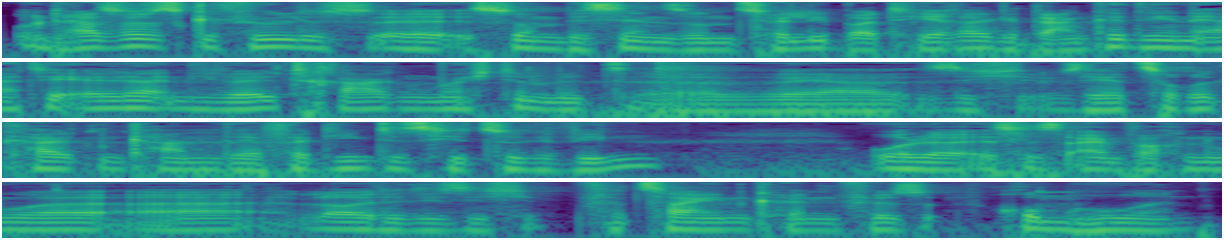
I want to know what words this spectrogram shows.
Und hast du das Gefühl, das äh, ist so ein bisschen so ein zölibatärer Gedanke, den RTL da in die Welt tragen möchte, mit äh, wer sich sehr zurückhalten kann, der verdient es hier zu gewinnen? Oder ist es einfach nur äh, Leute, die sich verzeihen können fürs Rumhuren?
